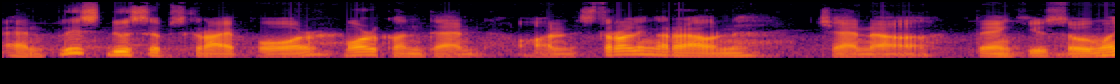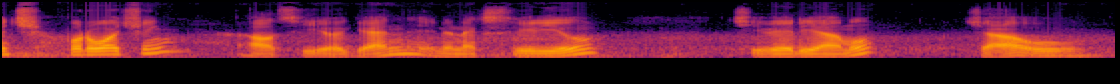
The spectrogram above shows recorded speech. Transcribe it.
And please do subscribe for more content on strolling around channel. Thank you so much for watching. I'll see you again in the next video. Ci vediamo. Ciao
